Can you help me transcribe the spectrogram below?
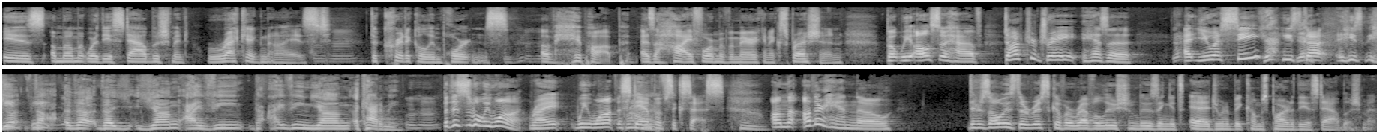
is a moment where the establishment recognized mm-hmm. the critical importance mm-hmm. of hip hop as a high form of American expression. But we also have Dr. Dre has a yeah. at USC. Yeah, he's yeah. got he's he, the, the, he, the, the young Iovine the Iovine Young Academy. Mm-hmm. But this is what we want, right? We want the stamp right. of success. Hmm. On the other hand, though, there's always the risk of a revolution losing its edge when it becomes part of the establishment.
